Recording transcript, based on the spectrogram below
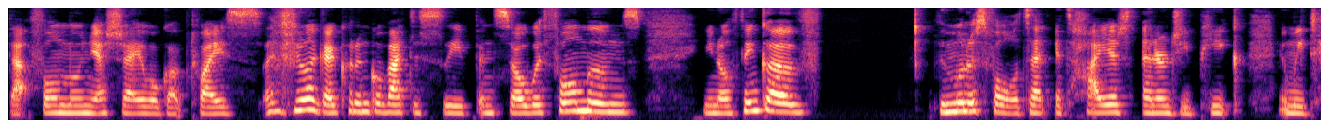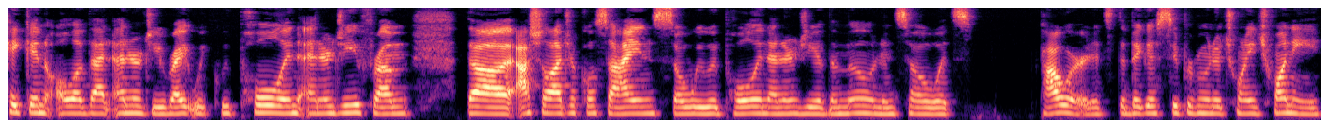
That full moon yesterday, I woke up twice. I feel like I couldn't go back to sleep. And so with full moons, you know, think of the moon is full it's at its highest energy peak and we take in all of that energy right we, we pull in energy from the astrological signs so we would pull in energy of the moon and so it's powered. It's the biggest supermoon of 2020.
